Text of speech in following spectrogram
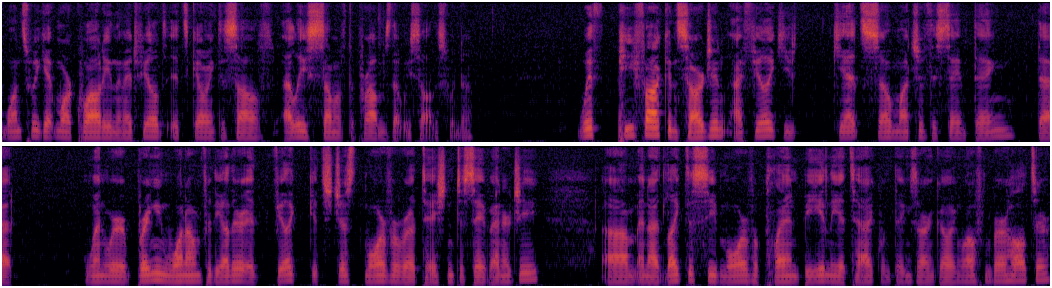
once we get more quality in the midfield, it's going to solve at least some of the problems that we saw this window. With Pefok and Sargent, I feel like you get so much of the same thing that when we're bringing one on for the other, it feel like it's just more of a rotation to save energy um, and I'd like to see more of a plan B in the attack when things aren't going well from Berhalter.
